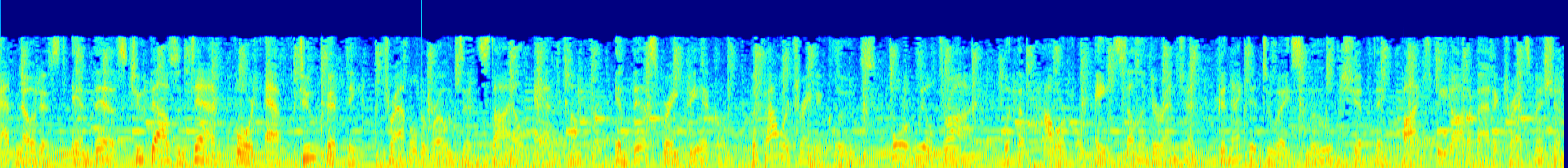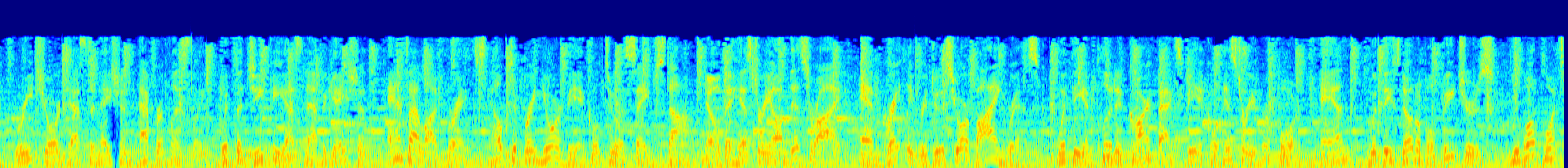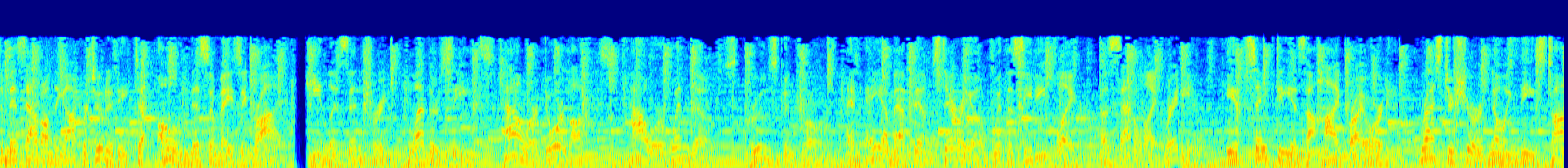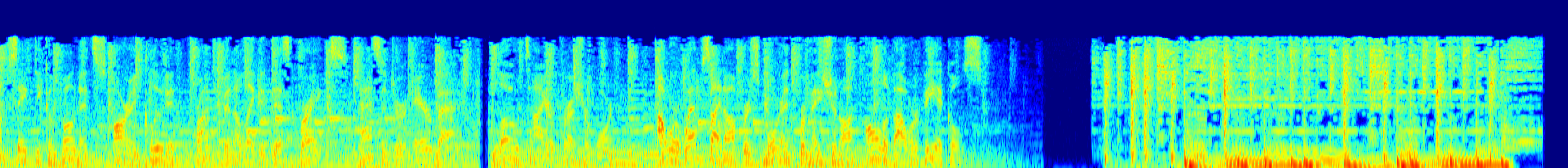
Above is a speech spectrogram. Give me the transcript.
get noticed in this 2010 Ford F-250. Travel the roads in style and comfort in this great vehicle. The powertrain includes four-wheel drive with a powerful eight-cylinder engine connected to a smooth shifting five-speed automatic transmission. Reach your destination effortlessly with the GPS navigation. Anti-lock brakes help to bring your vehicle to a safe stop. Know the history on this ride and greatly reduce your buying risk with the included Carfax Vehicle History Report. And with these notable features, you won't want to miss out on the opportunity to own this amazing ride. Keyless entry, leather seats, power door locks, power windows, cruise control, an AM FM stereo with a CD player, a satellite radio. If safety is a high priority, rest assured knowing these top safety components are included. Front ventilated disc brakes, passenger airbag, low tire pressure warning. Our website offers more information on all of our vehicles.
